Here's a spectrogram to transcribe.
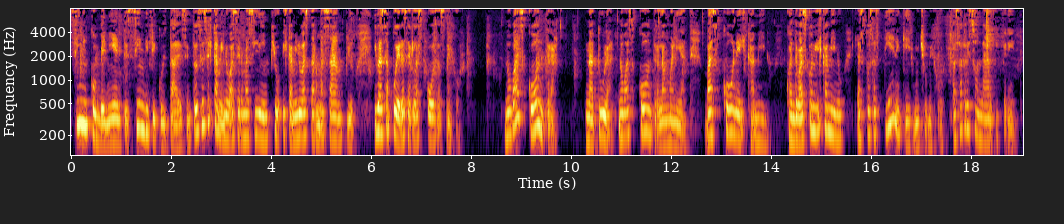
sin inconvenientes, sin dificultades. Entonces el camino va a ser más limpio, el camino va a estar más amplio y vas a poder hacer las cosas mejor. No vas contra natura, no vas contra la humanidad, vas con el camino, cuando vas con el camino, las cosas tienen que ir mucho mejor. Vas a resonar diferente.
